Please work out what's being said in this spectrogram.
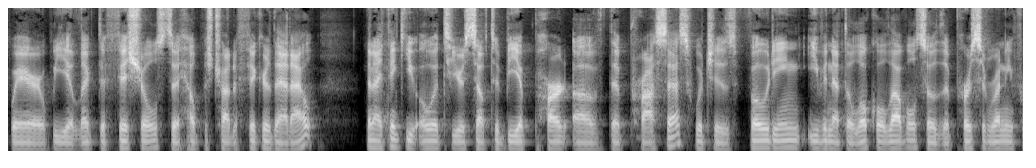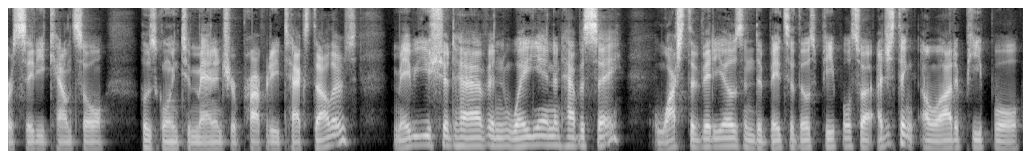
where we elect officials to help us try to figure that out, then I think you owe it to yourself to be a part of the process, which is voting even at the local level. So the person running for city council who's going to manage your property tax dollars, maybe you should have and weigh in and have a say watch the videos and debates of those people. So I just think a lot of people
